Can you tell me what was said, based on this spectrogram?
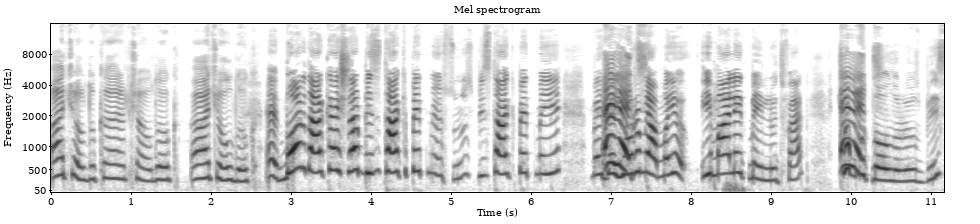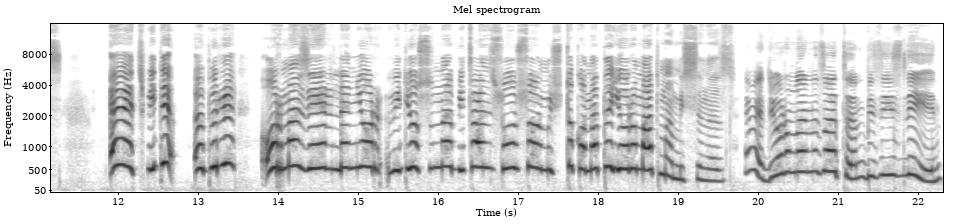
Ağaç olduk, ağaç olduk, ağaç olduk. Evet, bu arada arkadaşlar bizi takip etmiyorsunuz. Bizi takip etmeyi ve de Evet. yorum yapmayı ihmal etmeyin lütfen. Çok Evet. mutlu oluruz biz. Evet bir de öbürü orman zehirleniyor videosuna bir tane soru sormuştuk. Ona da yorum atmamışsınız. Evet yorumlarınızı atın. Bizi izleyin.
